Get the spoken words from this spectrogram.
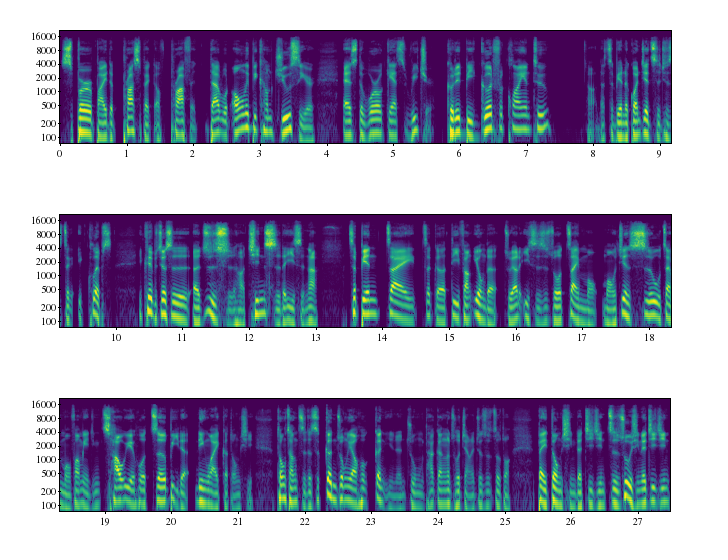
spurred by the prospect of profit that would only become juicier as the world gets richer. Could it be good for client too? 啊，那这边的关键词就是这个 eclipse，eclipse 就是呃日食哈，侵蚀的意思。那这边在这个地方用的主要的意思是说，在某某件事物在某方面已经超越或遮蔽了另外一个东西，通常指的是更重要或更引人注目。他刚刚所讲的就是这种被动型的基金、指数型的基金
